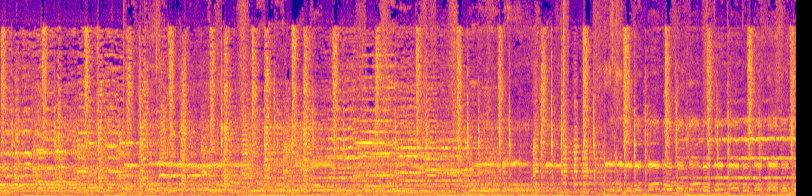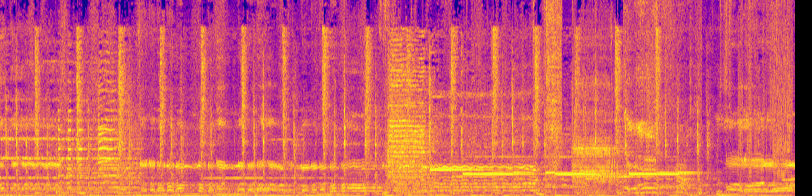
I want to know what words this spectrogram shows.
la la la la la la la la la la la la la.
